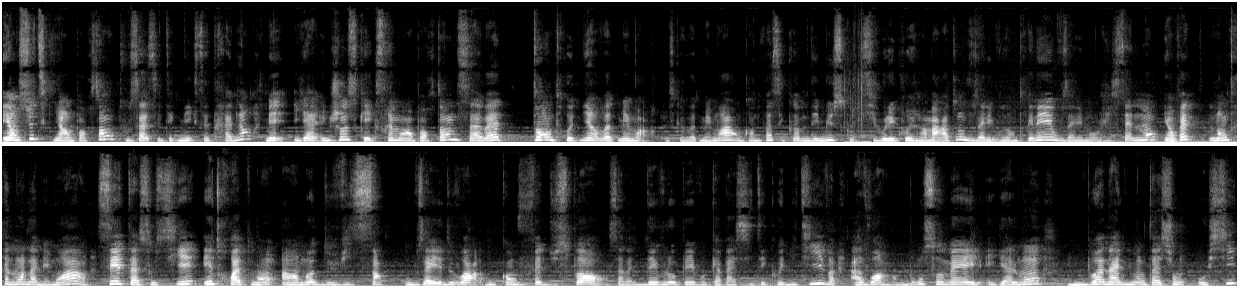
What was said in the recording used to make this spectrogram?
Et ensuite ce qui est important tout ça c'est technique c'est très bien mais il y a une chose qui est extrêmement importante ça va être d'entretenir votre mémoire. Parce que votre mémoire, encore une fois, c'est comme des muscles. Si vous voulez courir un marathon, vous allez vous entraîner, vous allez manger sainement. Et en fait, l'entraînement de la mémoire, c'est associé étroitement à un mode de vie sain. Donc vous allez devoir, donc quand vous faites du sport, ça va développer vos capacités cognitives, avoir un bon sommeil également, une bonne alimentation aussi.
